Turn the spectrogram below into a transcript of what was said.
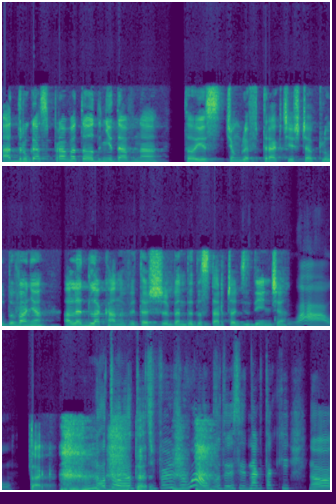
A druga sprawa to od niedawna to jest ciągle w trakcie jeszcze uploadowania, ale dla kanwy też będę dostarczać zdjęcia. Wow. Tak. No to, to ci powiem, że wow, bo to jest jednak taki no,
